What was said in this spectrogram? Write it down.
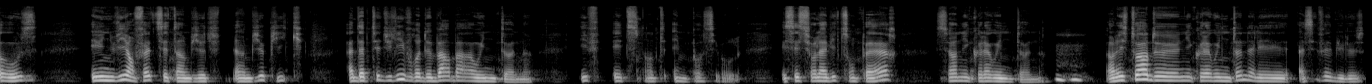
Hawes. Et Une vie, en fait, c'est un, bio- un biopic adapté du livre de Barbara Winton, If It's Not Impossible. Et c'est sur la vie de son père, Sir Nicolas Winton. Mhm. Alors l'histoire de Nicolas Winton, elle est assez fabuleuse.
